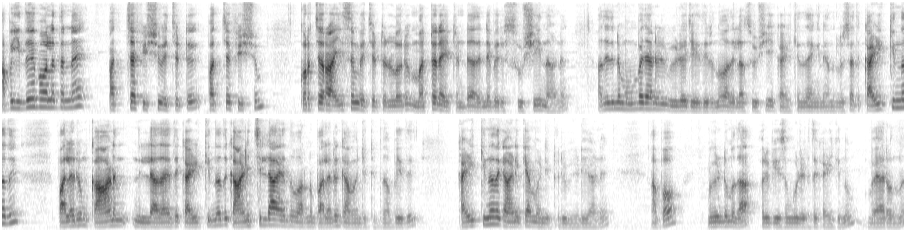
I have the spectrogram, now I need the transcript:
അപ്പോൾ ഇതേപോലെ തന്നെ പച്ച ഫിഷ് വെച്ചിട്ട് പച്ച ഫിഷും കുറച്ച് റൈസും വെച്ചിട്ടുള്ളൊരു മറ്റൊരു ഐറ്റം ഉണ്ട്. അതിന്റെ പേര് സുഷി എന്നാണ്. അത് ഇതിന് മുമ്പ് ഞാനൊരു വീഡിയോ ചെയ്തിരുന്നു. അതിൽ ആ സുഷി കഴിക്കുന്നത് എങ്ങനെയാണെന്നുള്ള പക്ഷേ അത് കഴിക്കുന്നത് പലരും കാണുന്നില്ല. അതായത് കഴിക്കുന്നത് കാണിച്ചില്ല എന്ന് പറഞ്ഞ് പലരും കമന്റ് ഇട്ടിരുന്നു. അപ്പോൾ ഇത് കഴിക്കുന്നത് കാണിക്കാൻ വേണ്ടിയിട്ടൊരു വീഡിയോ ആണ്. അപ്പോൾ വീണ്ടും അതാ ഒരു പീസും കൂടി എടുത്ത് കഴിക്കുന്നു. വേറൊന്ന്.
